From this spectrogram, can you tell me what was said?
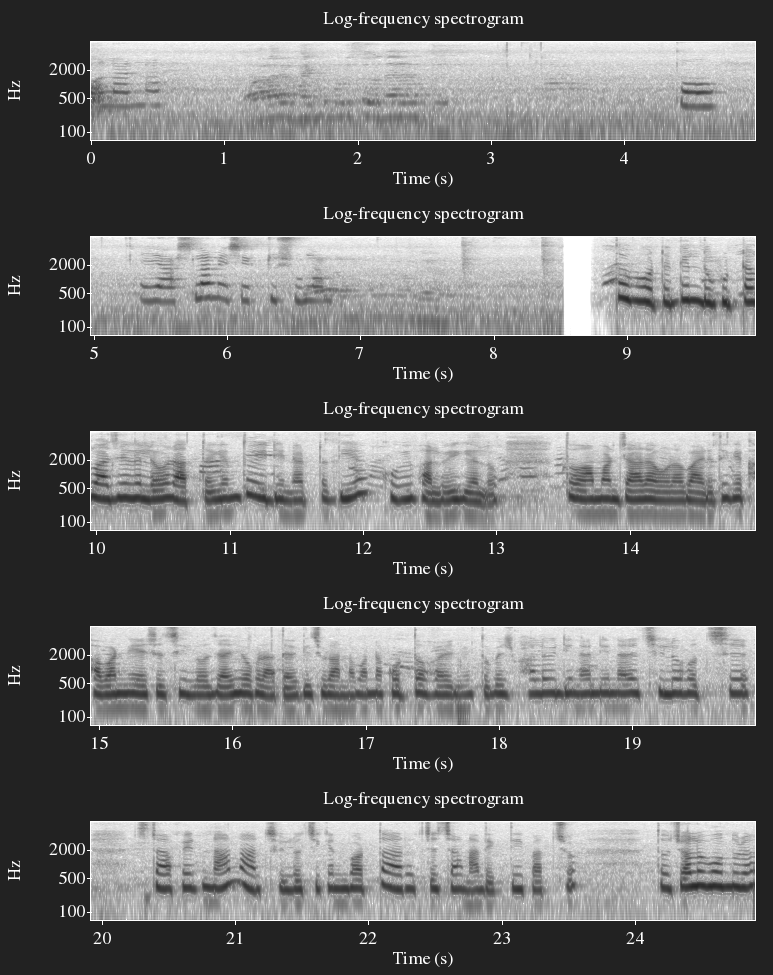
বলার না। তো এই আসলাম, এসে একটু শুলাম। তো ভোটের দিন দুপুরটা বাজে গেলেও রাতটা কিন্তু এই ডিনারটা দিয়ে খুবই ভালোই গেল। তো আমার যারা ওরা বাইরে থেকে খাবার নিয়ে এসেছিল, যাই হোক রাতে আর কিছু রান্নাবান্না করতে হয়নি। তো বেশ ভালোই ডিনার। ডিনারে ছিল হচ্ছে স্টাফের নান আর ছিল চিকেন ভর্তা আর হচ্ছে চানা, দেখতেই পাচ্ছ। তো চলো বন্ধুরা,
